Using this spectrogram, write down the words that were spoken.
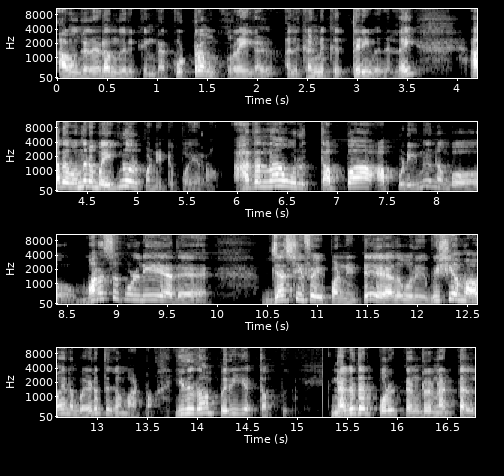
அவங்களிடம் இருக்கின்ற குற்றம் குறைகள் அது கண்ணுக்கு தெரிவதில்லை. அதை வந்து நம்ம இக்னோர் பண்ணிட்டு போயிடுறோம். அதெல்லாம் ஒரு தப்பா அப்படின்னு நம்ம மனசுக்குள்ளேயே அதை ஜஸ்டிஃபை பண்ணிட்டு அதை ஒரு விஷயமாவே நம்ம எடுத்துக்க மாட்டோம். இதுதான் பெரிய தப்பு. நகுதற் பொருட்டென்று நட்டல்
